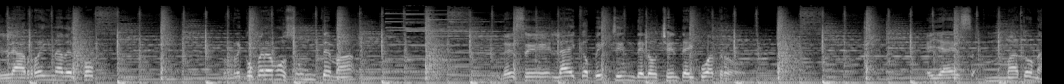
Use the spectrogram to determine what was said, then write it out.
la reina del pop. Recuperamos un tema de ese Like a Victim del 84. Ella es Madonna.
